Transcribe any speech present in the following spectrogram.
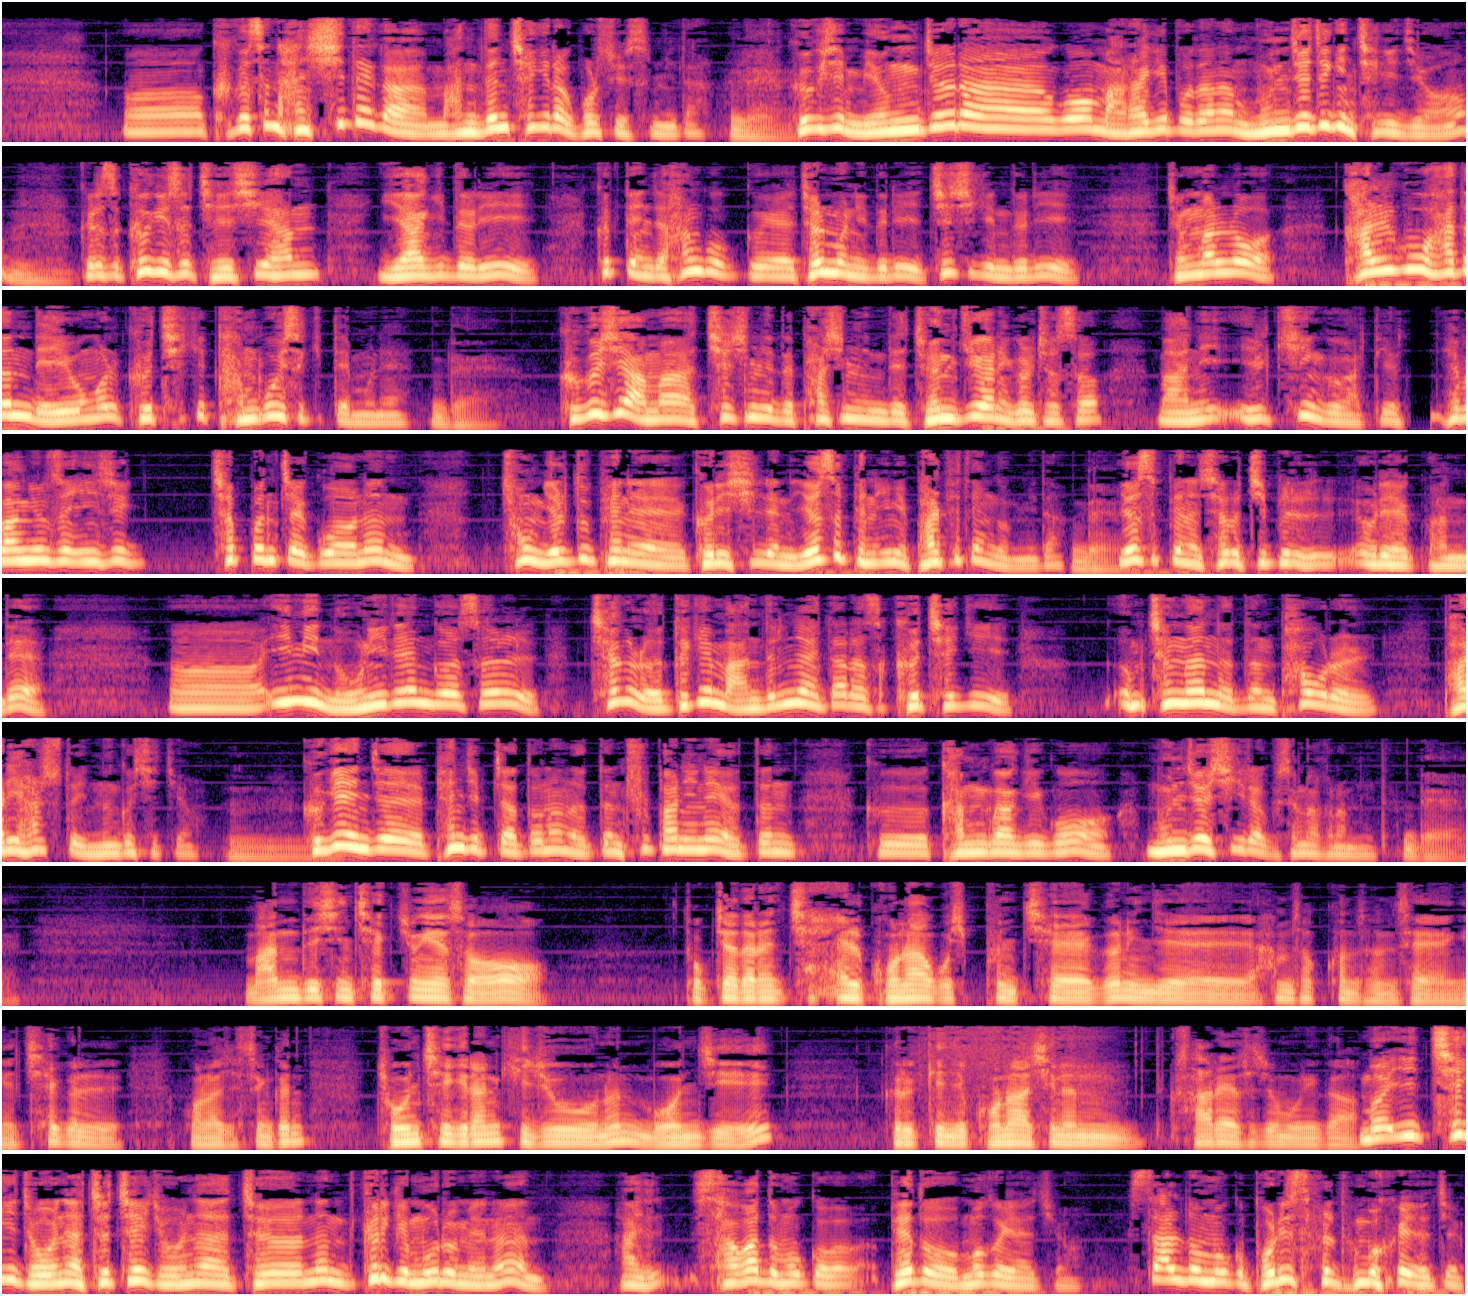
어, 그것은 한 시대가 만든 책이라고 볼 수 있습니다. 네. 그것이 명절하고 말하기보다는 문제적인 책이죠. 음. 그래서 거기서 제시한 이야기들이 그때 이제 한국의 젊은이들이 지식인들이 정말로 갈구하던 내용을 그 책이 담고 있었기 때문에 네. 그것이 아마 70년대, 80년대 전 기간에 걸쳐서 많이 읽힌 것 같아요. 해방윤선 인식 첫 번째 권은 총 12편의 글이 실렸는데 6편은 이미 발표된 겁니다. 네. 6편은 새로 집필 의뢰했고 한데 어, 이미 논의된 것을 책을 어떻게 만드느냐에 따라서 그 책이 엄청난 어떤 파워를 발휘할 수도 있는 것이죠. 음. 그게 이제 편집자 또는 어떤 출판인의 어떤 그 감각이고 문제식이라고 생각을 합니다. 네. 만드신 책 중에서 독자들은 제일 권하고 싶은 책은 이제 함석헌 선생의 책을 권하셨으니까 좋은 책이란 기준은 뭔지 그렇게 이제 권하시는 사례에서 좀 우리가 뭐 이 책이 좋으냐 저 책이 좋으냐 저는 그렇게 물으면은 아 사과도 먹고 배도 먹어야죠 쌀도 먹고 보리쌀도 먹어야죠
